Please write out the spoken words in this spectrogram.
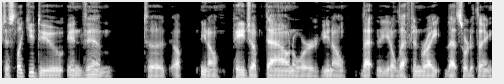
just like you do in Vim to up, you know, page up, down, or, you know, that, you know, left and right, that sort of thing.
